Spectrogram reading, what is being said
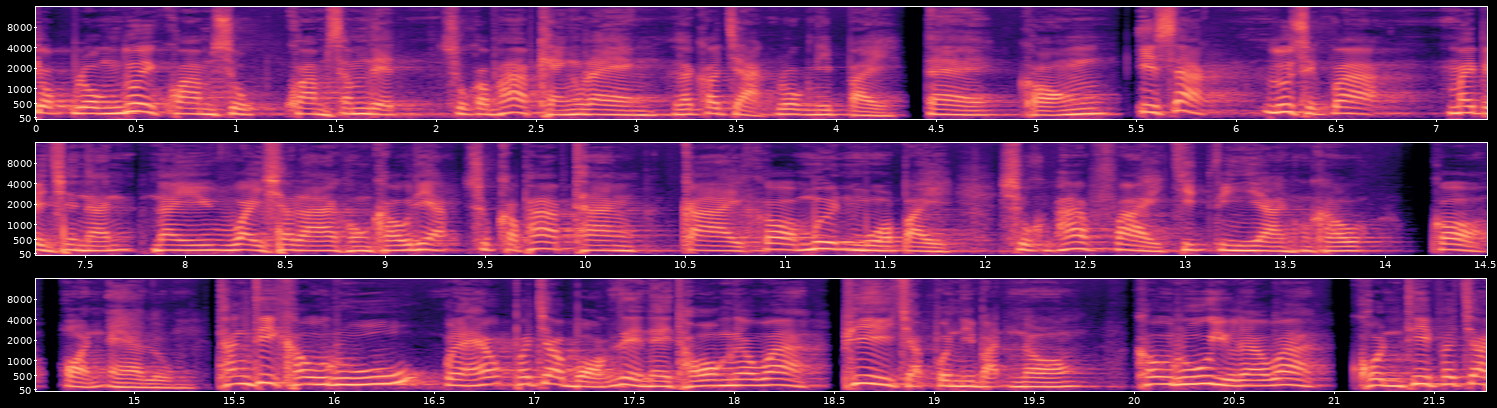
จบลงด้วยความสุขความสำเร็จสุขภาพแข็งแรงแล้วก็จากโลกนี้ไป แต่ของอิสฮากรู้สึกว่าไม่เป็นเช่นนั้น ในวัยชราของเขาเนี่ยสุขภาพทางกายก็มืดมัวไป สุขภาพฝ่ายจิตวิญญาณของเขาก็อ่อนแอลง ทั้งที่เขารู้แล้วพระเจ้าบอกได้ในท้องแล้วว่า พี่จะปฏิบัติน้อง เขารู้อยู่แล้วว่า คนที่พระเจ้า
